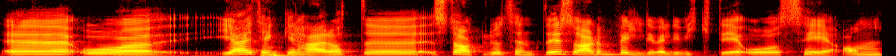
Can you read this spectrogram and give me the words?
Eh, og jeg tenker her at eh, starter du et senter, så er det veldig, veldig viktig å se an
